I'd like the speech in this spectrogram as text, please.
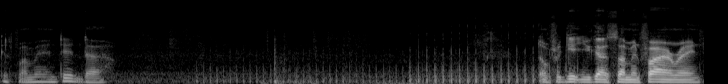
Guess my man did die. Don't forget you got some in firing range.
